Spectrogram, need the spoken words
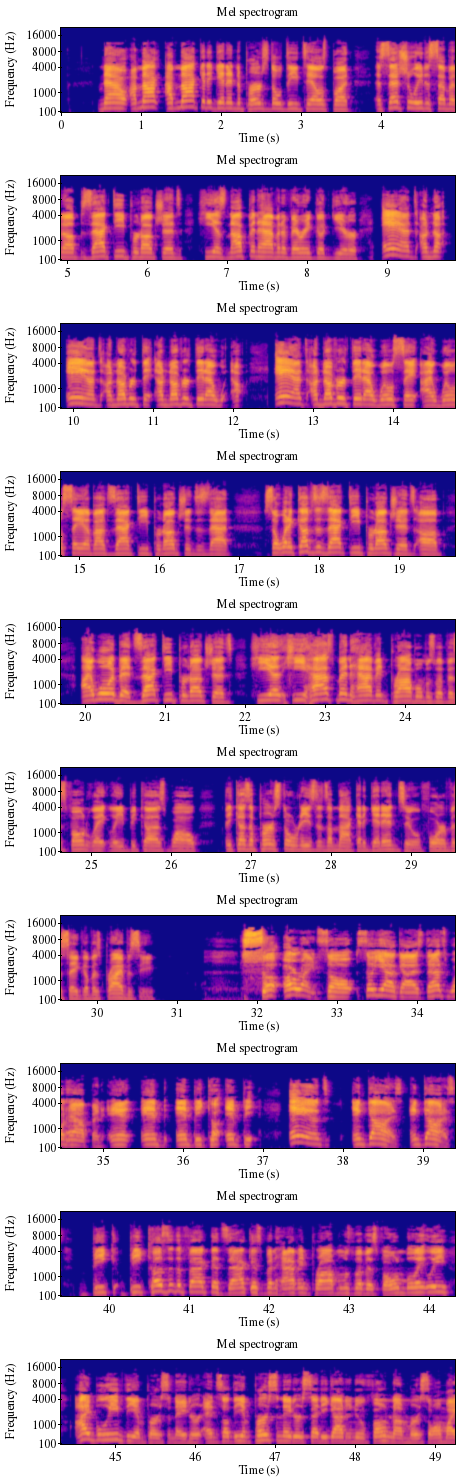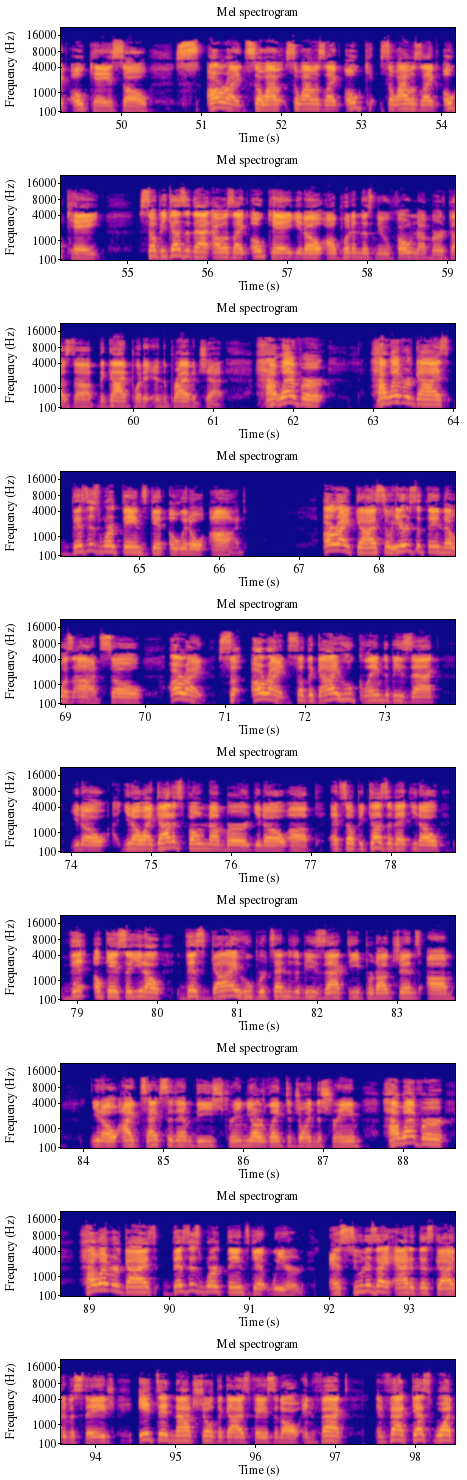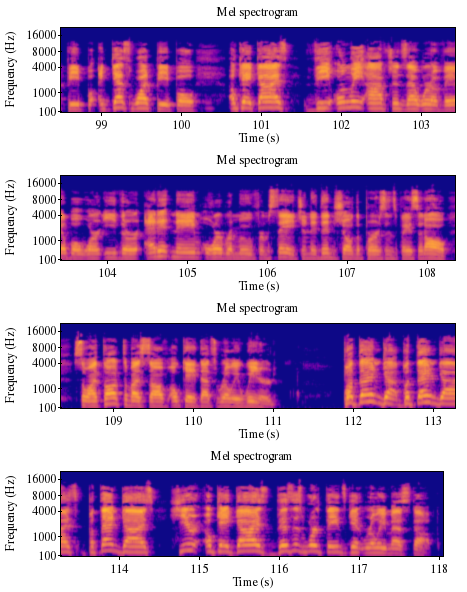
now I'm not I'm not gonna get into personal details, but essentially to sum it up, Zach D Productions, he has not been having a very good year. And an- and another thing another thing I uh, and another thing I will say I will say about Zach D Productions is that so when it comes to Zach D Productions, um. I will admit, Zach D Productions, he he has been having problems with his phone lately because, well, because of personal reasons I'm not going to get into for the sake of his privacy. So, all right, so so yeah, guys, that's what happened, and and and because and be, and and guys and guys, be, because of the fact that Zach has been having problems with his phone lately, I believe the impersonator, and so the impersonator said he got a new phone number. So I'm like, okay, so all right, so I so I was like, okay, so I was like, okay, so because of that, I was like, okay, you know, I'll put in this new phone number because uh, the guy put it in the private chat. However, however, guys, this is where things get a little odd. All right, guys, so here's the thing that was odd. So, all right, so all right, so the guy who claimed to be Zach, you know, you know, I got his phone number, you know, uh, and so because of it, you know, this, okay, so you know, this guy who pretended to be Zach D Productions, um, you know, I texted him the StreamYard link to join the stream. However, however, guys, this is where things get weird. As soon as I added this guy to the stage, it did not show the guy's face at all. In fact, in fact, guess what, people? And guess what, people? Okay, guys, the only options that were available were either edit name or remove from stage, and it didn't show the person's face at all. So I thought to myself, okay, that's really weird. But then, but then, guys, but then, guys, here, okay, guys, this is where things get really messed up.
